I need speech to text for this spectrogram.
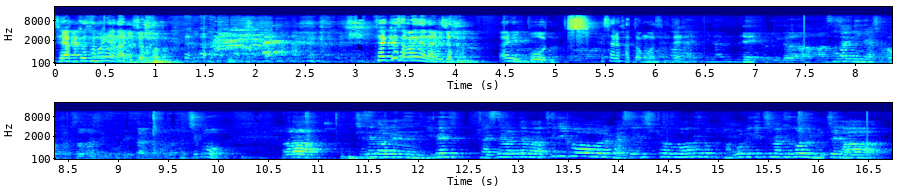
대학교 3학년 아니죠? 대학교 3학년 아니죠? 아니 뭐 회사를 온것 같은데 한데 여기가 아, 사장님이랑 저밖에 없어가지고 일단은 어렵다 치고 아, 제 생각에는 이벤트 발생할 때마다 트리거를 발생시켜서 하는 것도 방법이겠지만 그거는 문제가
